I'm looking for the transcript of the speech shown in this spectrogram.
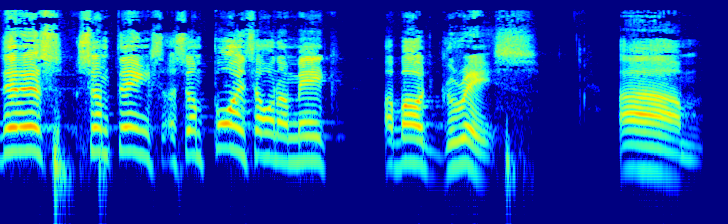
there is some things, some points I want to make about grace um,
